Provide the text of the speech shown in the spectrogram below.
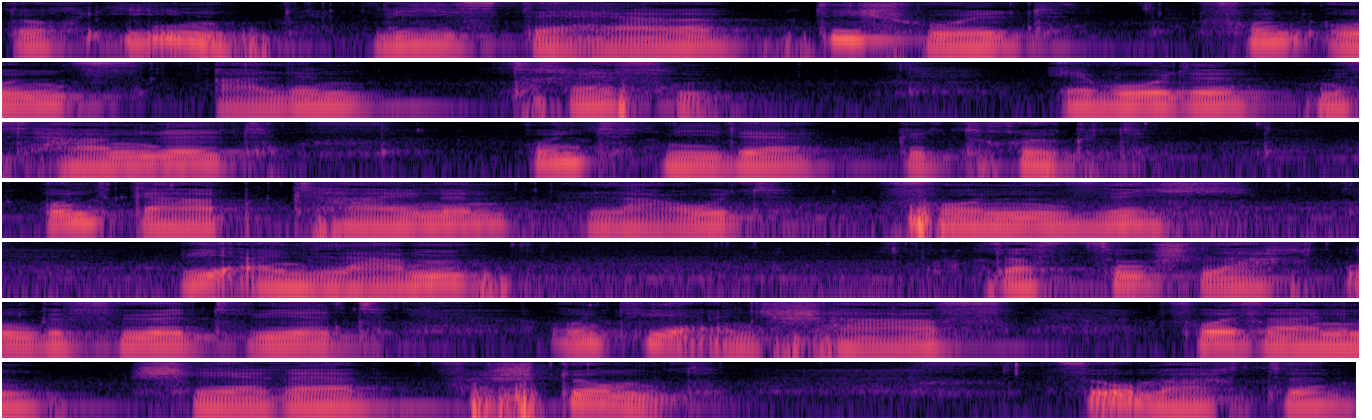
Doch ihn ließ der Herr die Schuld von uns allen treffen. Er wurde misshandelt und niedergedrückt und gab keinen Laut von sich, wie ein Lamm, das zum Schlachten geführt wird und wie ein Schaf vor seinem Scherer verstummt. So machte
